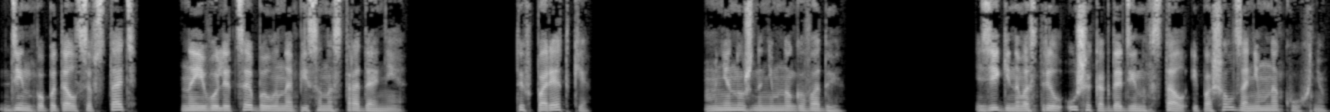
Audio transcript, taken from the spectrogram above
Дин попытался встать, на его лице было написано страдание. «Ты в порядке?» «Мне нужно немного воды». Зиги навострил уши, когда Дин встал, и пошел за ним на кухню.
